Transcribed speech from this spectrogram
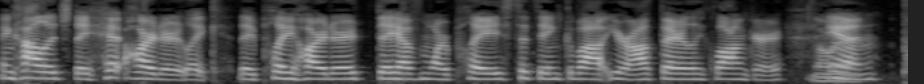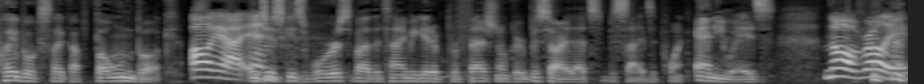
in college they hit harder, like they play harder, they have more plays to think about. You're out there like longer. Oh, yeah. playbook's like a phone book. oh yeah, It and just gets worse by the time you get a professional career. But sorry, that's besides the point. Anyways, No, really.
